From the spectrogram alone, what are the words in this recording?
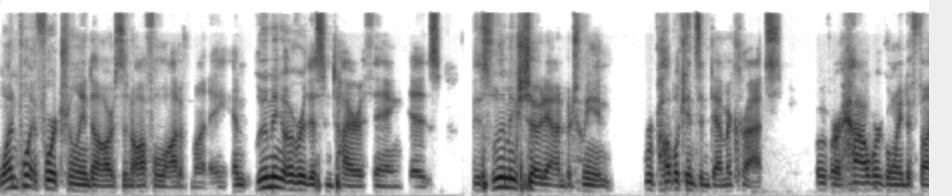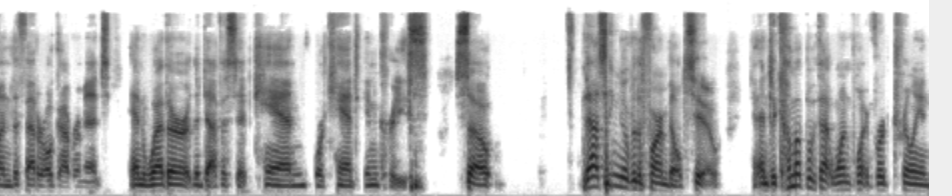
$1.4 trillion is an awful lot of money. And looming over this entire thing is this looming showdown between Republicans and Democrats over how we're going to fund the federal government and whether the deficit can or can't increase. So that's hanging over the Farm Bill, too. And to come up with that $1.4 trillion,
